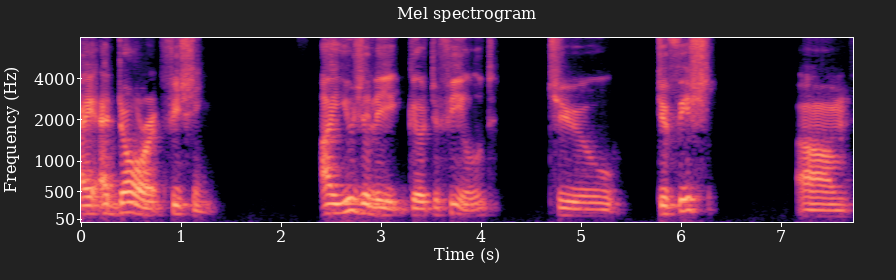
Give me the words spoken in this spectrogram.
I adore fishing I usually go to field to to fish um,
